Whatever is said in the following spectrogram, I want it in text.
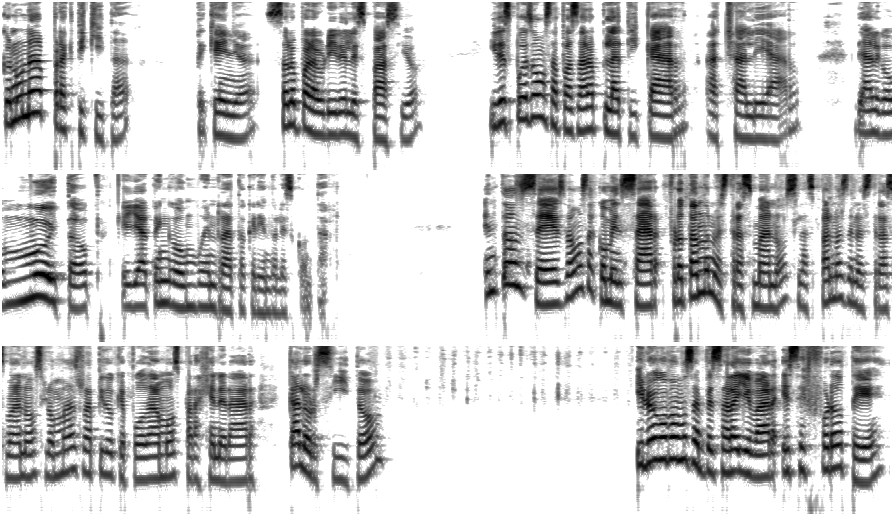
con una practiquita pequeña, solo para abrir el espacio. Y después vamos a pasar a platicar, a chalear de algo muy top que ya tengo un buen rato queriéndoles contar. Entonces, vamos a comenzar frotando nuestras manos, las palmas de nuestras manos, lo más rápido que podamos para generar calorcito. Y luego vamos a empezar a llevar ese frote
